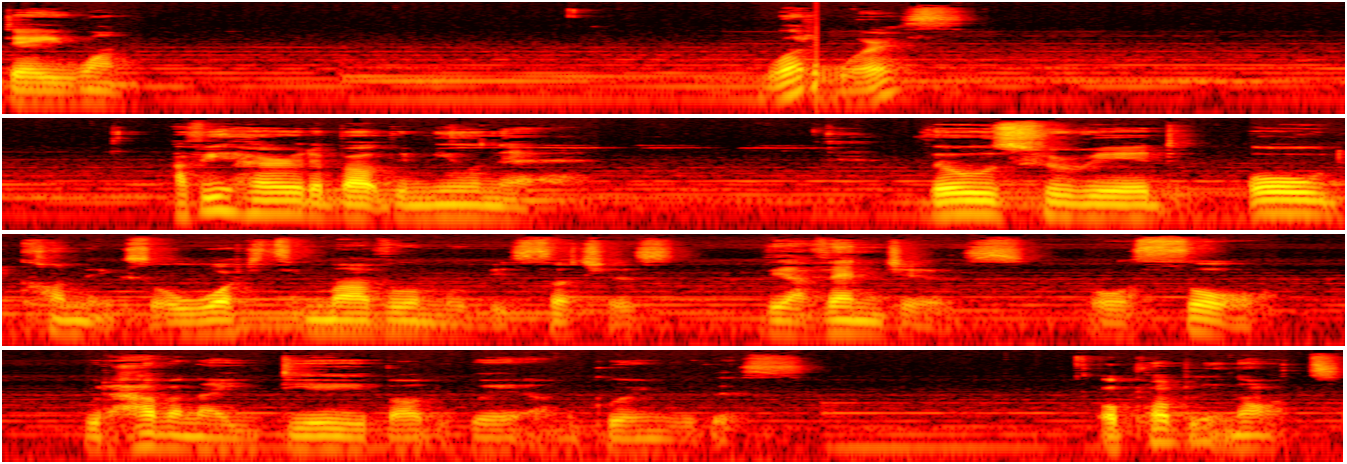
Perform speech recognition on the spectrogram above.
Day 1 What worth? Have you heard about the Mjolnir? Those who read old comics or watched Marvel movies such as The Avengers or Thor would have an idea about where I'm going with this. Or probably not.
